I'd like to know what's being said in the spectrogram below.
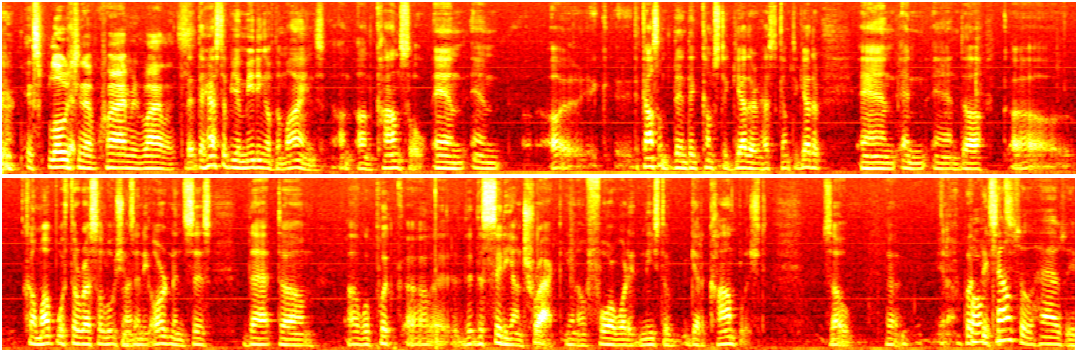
explosion of crime and violence. That there has to be a meeting of the minds on, on council, and and uh, the council then, then comes together, has to come together, and and and uh, uh, come up with the resolutions Right. and the ordinances that um, uh, will put uh, the, the city on track, you know, for what it needs to get accomplished. So, uh, you know. But Well, the council has a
